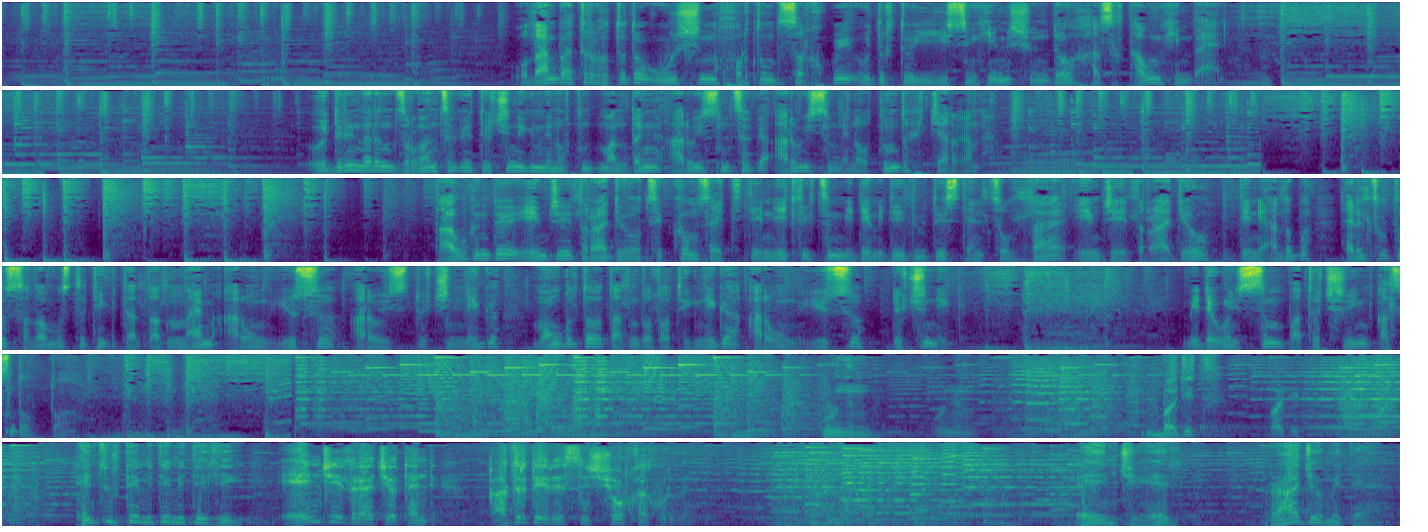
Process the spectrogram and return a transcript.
Улаанбаатар хотод үйлшин хурд ундас орохгүй өдөртөө 9 хим, шөндөө хасах 5 хим байна. Өдрийн наран 6 цаг 41 минутанд мандан 19 цаг 19 минутанд жаргана. Та бүхэндээ MJL радио Цэком сайт дээр нийтлэгдсэн мэдээ мэдээллүүдээс танилцууллаа. MJL радио мэдээний алба харилцагчдад Солонгост тэг 78 19 1941 Монголд 77 тэгнэг 19 41 Мэдээ үнсэн Батучрын галсан дувдун Үнэн. Үнэн. Бодит. Бодит Тэнцвэртэй мэдээ мэдээллийг MJL радио танд газар дээрээс нь шуурхай хүргэнэ. MJL радио мэдээ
